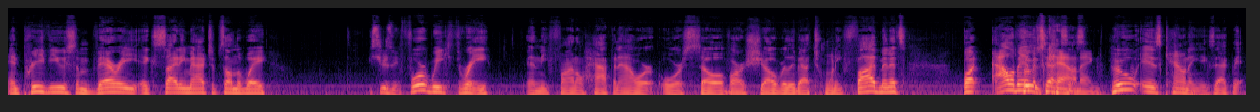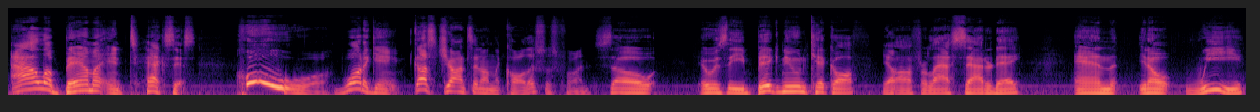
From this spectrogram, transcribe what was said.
and preview some very exciting matchups on the way. Excuse me, for week three in the final half an hour or so of our show, really about 25 minutes. But Alabama, Who's Texas. counting? Who is counting exactly? Alabama and Texas. Whoo! What a game! Gus Johnson on the call. This was fun. So it was the big noon kickoff Yep. uh, for last Saturday, and you know we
